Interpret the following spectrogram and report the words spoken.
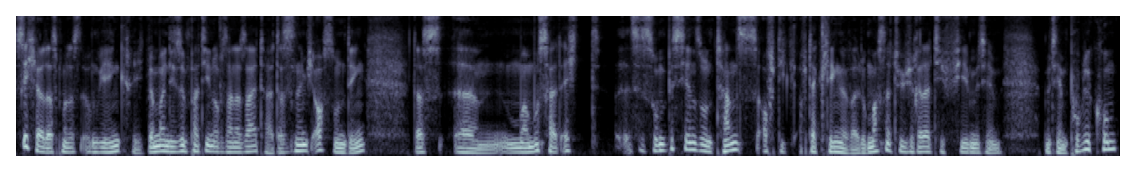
sicher, dass man das irgendwie hinkriegt, wenn man die Sympathien auf seiner Seite hat. Das ist nämlich auch so ein Ding, dass ähm, man muss halt echt, es ist so ein bisschen so ein Tanz auf, die, auf der Klinge, weil du machst natürlich relativ viel mit dem, mit dem Publikum.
